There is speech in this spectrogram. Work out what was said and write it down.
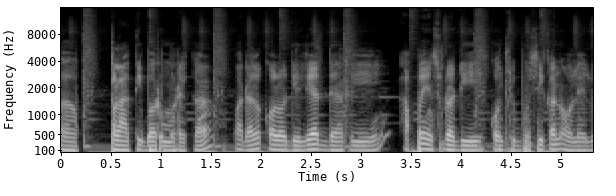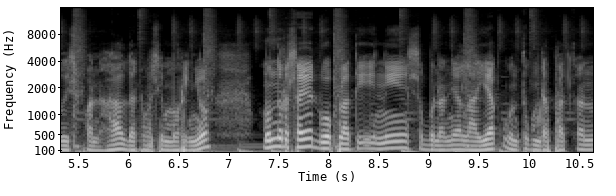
uh, pelatih baru mereka. Padahal kalau dilihat dari apa yang sudah dikontribusikan oleh Luis van Gaal dan Jose Mourinho, menurut saya dua pelatih ini sebenarnya layak untuk mendapatkan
